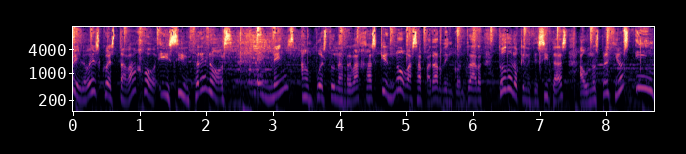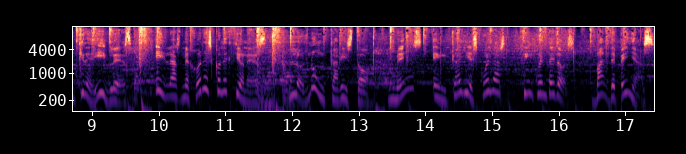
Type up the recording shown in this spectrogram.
Pero es cuesta abajo y sin frenos. En Men's han puesto unas rebajas que no vas a parar de encontrar todo lo que necesitas a unos precios increíbles. Y las mejores colecciones. Lo nunca visto. Men's en calle Escuelas 52, Valdepeñas.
